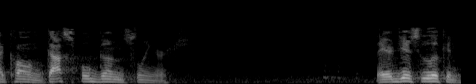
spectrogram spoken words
I call them gospel gunslingers. They're just looking.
